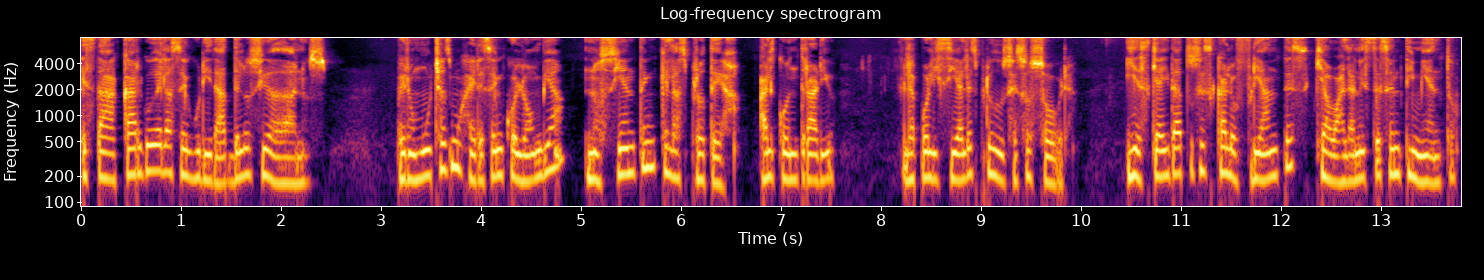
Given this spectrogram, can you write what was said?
está a cargo de la seguridad de los ciudadanos, pero muchas mujeres en Colombia no sienten que las proteja. Al contrario, la policía les produce zozobra. Y es que hay datos escalofriantes que avalan este sentimiento.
